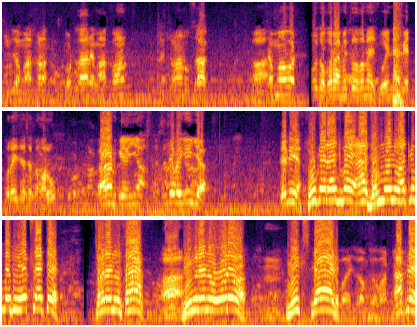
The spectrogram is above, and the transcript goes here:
સમજો માખણ ટોટલા હારે માખણ અને ચણાનું શાક. હા. જમાવટ. તો તો ખરા મિત્રો તમે જોઈને પેટ ભરાઈ જશે તમારું. કારણ કે અહીંયા સંજયભાઈ કઈ ગયા? રેડી? શું કે રાજભાઈ? આ જમવાનું આટલું બધું એક સાથે? ચણાનું શાક રીંગણા રીંગણાનો ઓળો મિક્સ દાળ. આપણે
